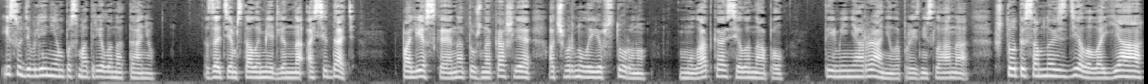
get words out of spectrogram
и с удивлением посмотрела на Таню. Затем стала медленно оседать. Полеская, натужно кашляя, отшвырнула ее в сторону. Мулатка осела на пол. «Ты меня ранила», — произнесла она. «Что ты со мной сделала? Я...»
